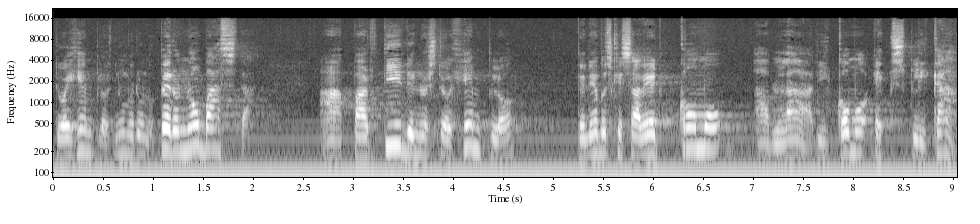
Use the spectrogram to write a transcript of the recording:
Tu ejemplo es número uno, pero no basta. A partir de nuestro ejemplo tenemos que saber cómo hablar y cómo explicar.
